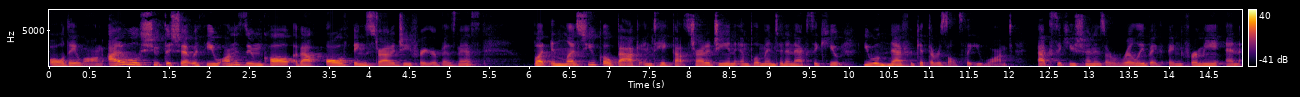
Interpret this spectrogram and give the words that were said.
all day long. I will shoot the shit with you on a Zoom call about all things strategy for your business. But unless you go back and take that strategy and implement it and execute, you will never get the results that you want. Execution is a really big thing for me. And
